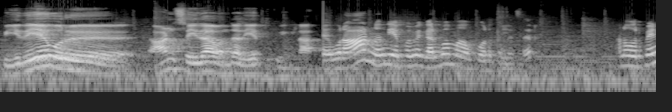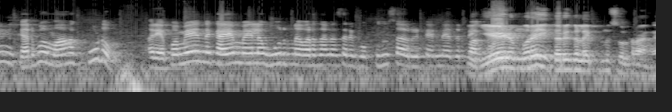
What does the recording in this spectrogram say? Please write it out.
இப்போ இதையே ஒரு ஆண் செய்தா வந்து அதை ஏத்துக்குவீங்களா? ஒரு ஆண் வந்து எப்பவுமே கர்ப்பமாக போகிறது இல்லை சார். ஆனால் ஒரு பெண் கர்ப்பமாக கூடும். அவர் எப்பவுமே இந்த கயமையில ஊர்னவர் தானே சார். இப்போ புதுசாக அவர்கிட்ட என்ன எதிர்பார்க்க ஏழு முறை கருக்கலைப்புன்னு சொல்றாங்க.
